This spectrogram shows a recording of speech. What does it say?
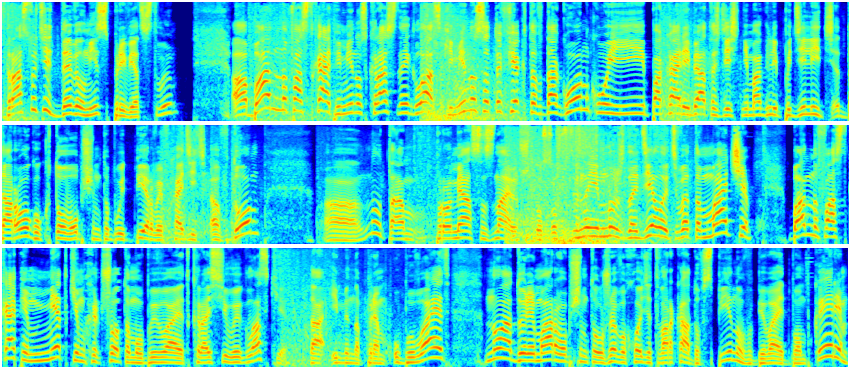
Здравствуйте, Devil Miss, приветствую. А, бан на фасткапе, минус красные глазки, минус от эффектов догонку. И пока ребята здесь не могли поделить дорогу, кто, в общем-то, будет первый входить в дом... А, ну, там про мясо знают, что, собственно, им нужно делать в этом матче. Бан на фасткапе метким хедшотом убивает красивые глазки. Да, именно прям убывает. Ну, а Дуримар, в общем-то, уже выходит в аркаду в спину, выбивает бомб кэрри,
